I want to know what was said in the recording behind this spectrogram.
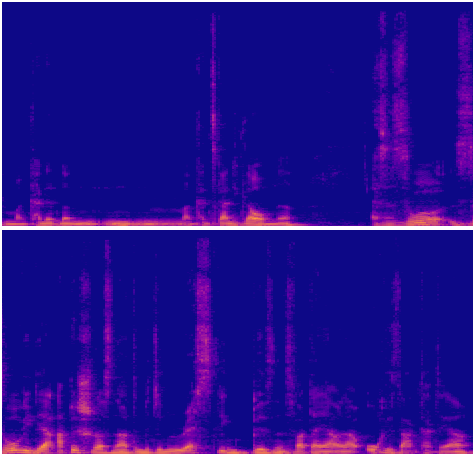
man kann das man kann es gar nicht glauben, ne? Also so, so wie der abgeschlossen hatte mit dem Wrestling-Business, was er ja auch gesagt hatte, ja,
